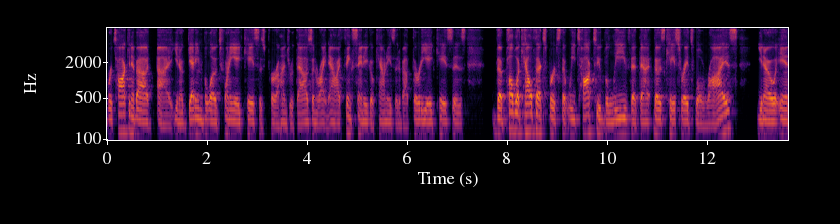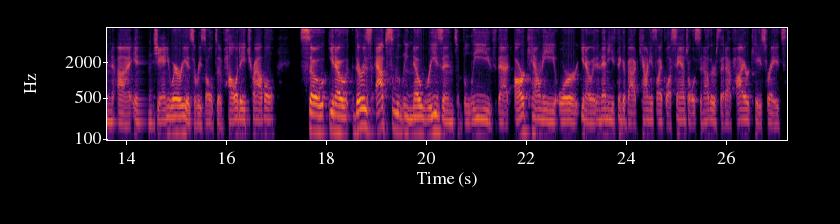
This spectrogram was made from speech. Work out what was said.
we're talking about, uh, you know, getting below 28 cases per 100,000 right now. I think San Diego County is at about 38 cases. The public health experts that we talk to believe that that those case rates will rise, you know, in uh, in January as a result of holiday travel. So, you know, there is absolutely no reason to believe that our county or, you know, and then you think about counties like Los Angeles and others that have higher case rates,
